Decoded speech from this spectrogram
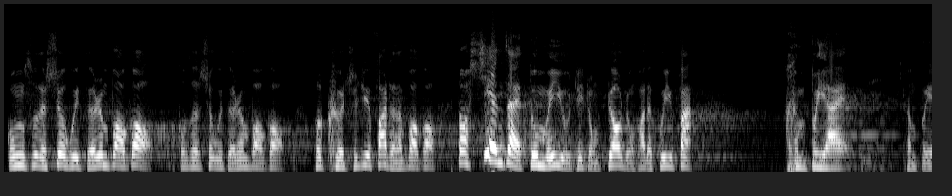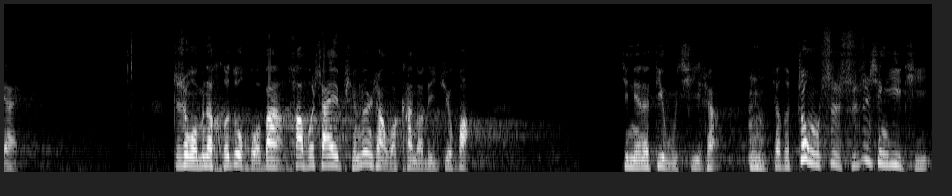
公司的社会责任报告、公司的社会责任报告和可持续发展的报告，到现在都没有这种标准化的规范，很悲哀，很悲哀。这是我们的合作伙伴《哈佛商业评论》上我看到的一句话，今年的第五期上叫做“重视实质性议题”。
